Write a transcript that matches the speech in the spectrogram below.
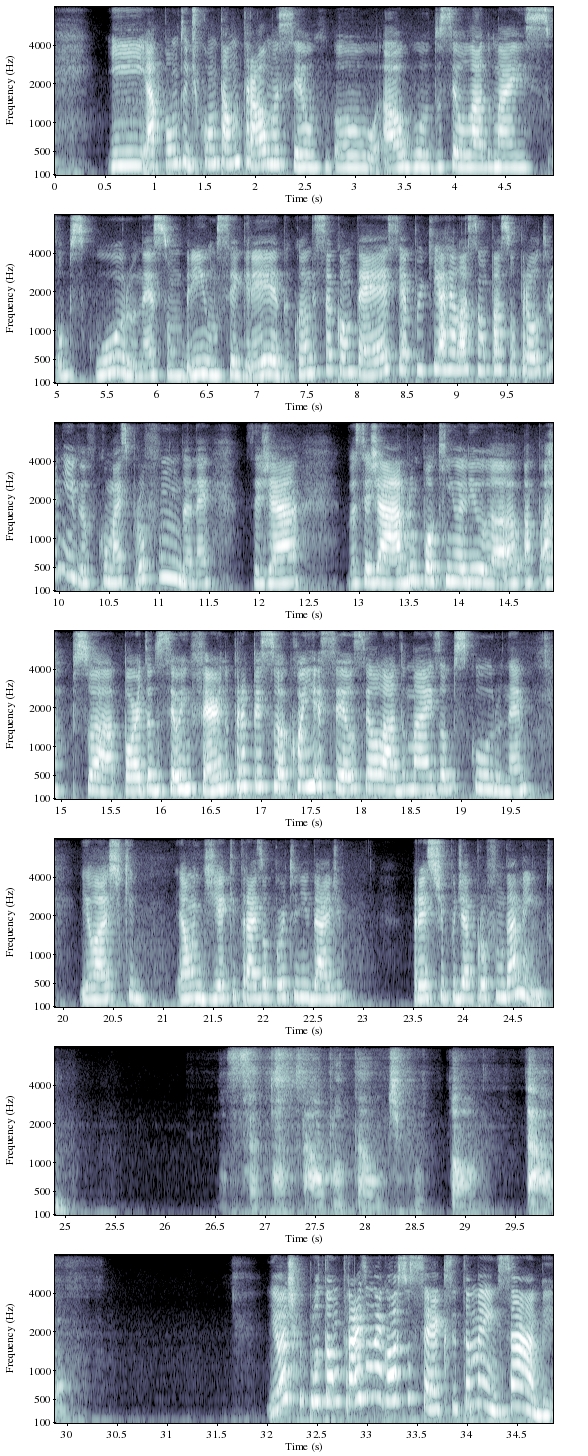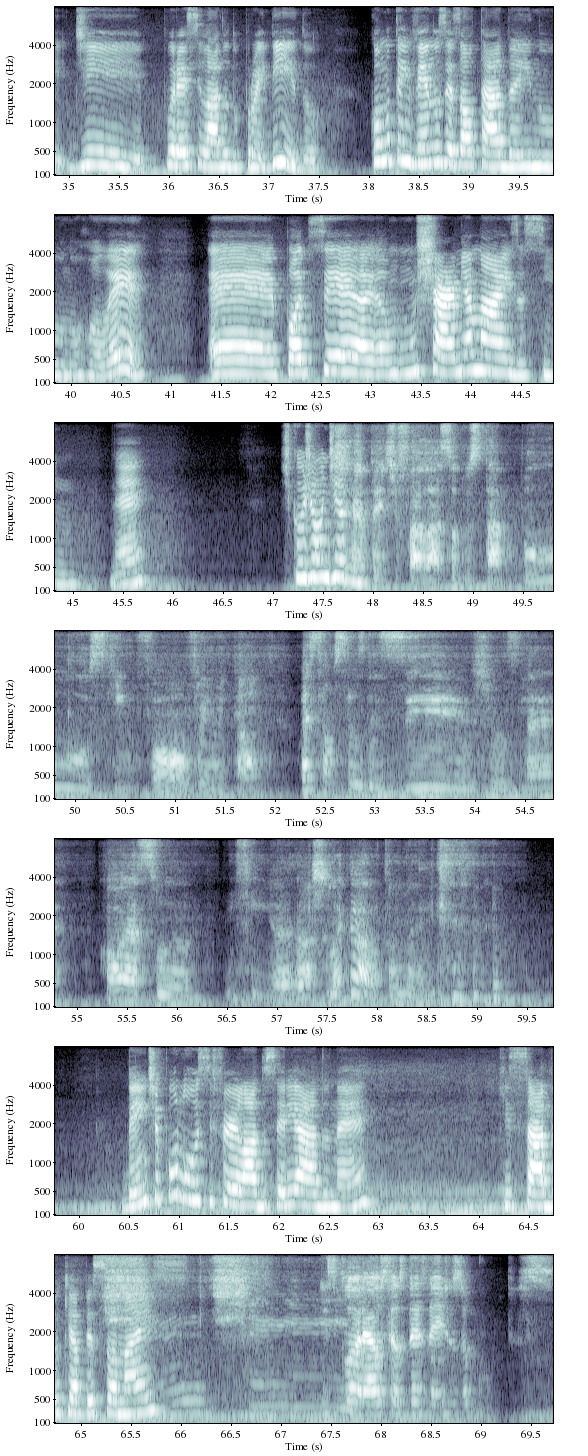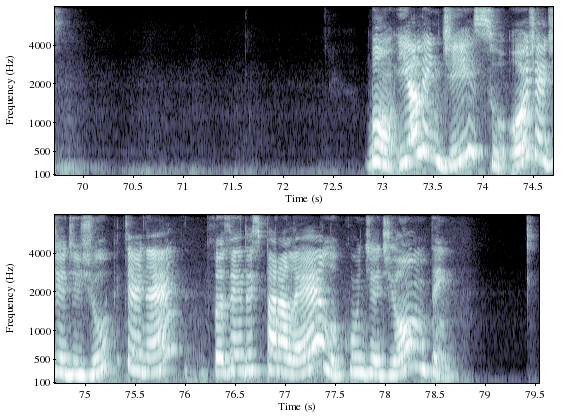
E a ponto de contar um trauma seu ou algo do seu lado mais obscuro, né, sombrio, um segredo. Quando isso acontece é porque a relação passou para outro nível, ficou mais profunda, né? Você já você já abre um pouquinho ali a, a, a sua porta do seu inferno para a pessoa conhecer o seu lado mais obscuro, né? E eu acho que é um dia que traz oportunidade para esse tipo de aprofundamento. Nossa, total Plutão. Tipo, total. E eu acho que Plutão traz um negócio sexy também, sabe? De por esse lado do proibido. Como tem Vênus exaltada aí no, no rolê, é, pode ser é, um charme a mais, assim, né? Acho que hoje é um dia. De repente falar sobre os tabus que envolvem, então, quais são os seus desejos, né? Qual é a sua. Enfim, eu acho legal também. Bem tipo o Lúcifer lá do seriado, né? Que sabe o que a pessoa mais. Explorar os seus desejos ocultos. Bom, e além disso, hoje é dia de Júpiter, né? Fazendo esse paralelo com o dia de ontem,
